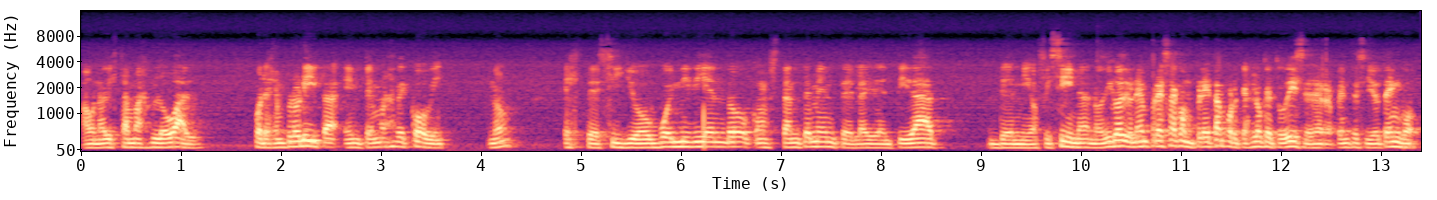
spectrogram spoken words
a una vista más global, por ejemplo, ahorita en temas de COVID, ¿no? Este, si yo voy midiendo constantemente la identidad de mi oficina, no digo de una empresa completa porque es lo que tú dices, de repente si yo tengo,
